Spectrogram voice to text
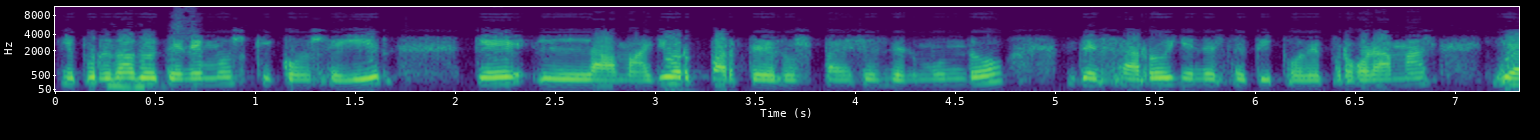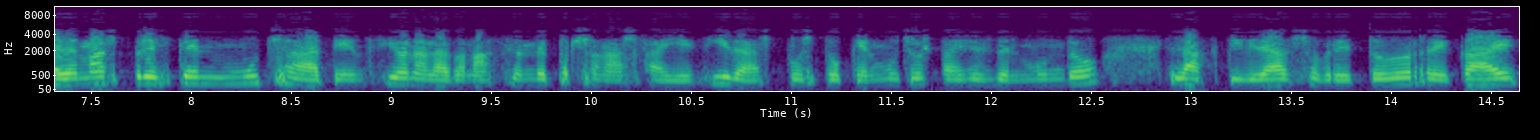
y por lo tanto tenemos que conseguir que la mayor parte de los países del mundo desarrollen este tipo de programas y además presten mucha atención a la donación de personas fallecidas, puesto que en muchos países del mundo la actividad sobre todo recae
